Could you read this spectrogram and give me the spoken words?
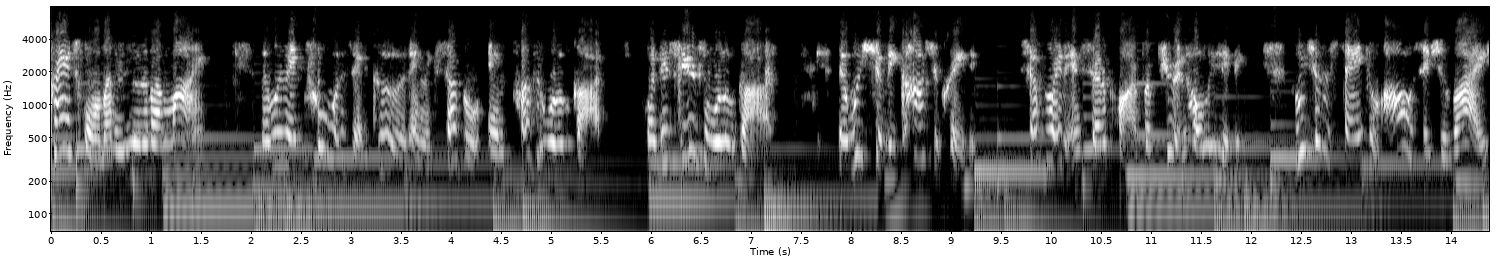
transformed by the renewing of our mind, that we may prove what is that good and acceptable and perfect will of God. For this is the will of God, that we should be consecrated, separated, and set apart for pure and holy living. We should abstain from all sexual vice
